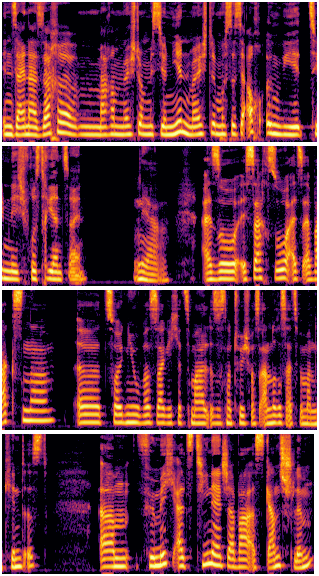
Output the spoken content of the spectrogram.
in seiner Sache machen möchte und missionieren möchte, muss das ja auch irgendwie ziemlich frustrierend sein. Ja, also ich sag so, als Erwachsener äh, Zeugen Jehovas, sage ich jetzt mal, ist es natürlich was anderes, als wenn man ein Kind ist. Ähm, für mich als Teenager war es ganz schlimm,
